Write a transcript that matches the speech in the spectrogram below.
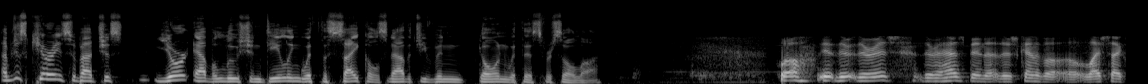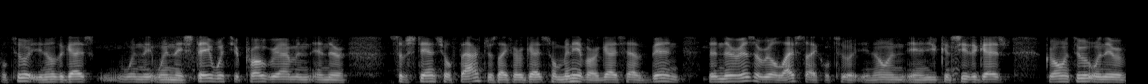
i'm just curious about just your evolution dealing with the cycles now that you've been going with this for so long well, there there is there has been a, there's kind of a, a life cycle to it. You know, the guys when they when they stay with your program and, and they're substantial factors like our guys, so many of our guys have been, then there is a real life cycle to it. You know, and and you can see the guys growing through it when they were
